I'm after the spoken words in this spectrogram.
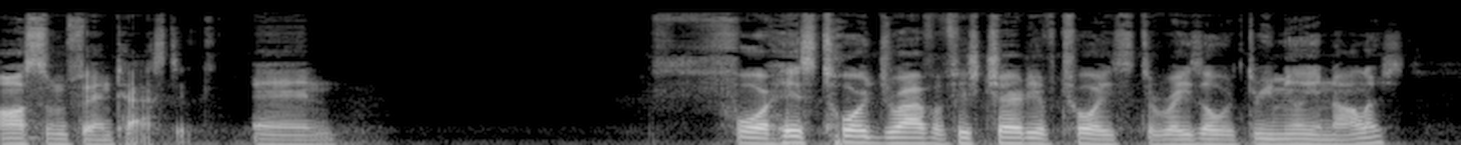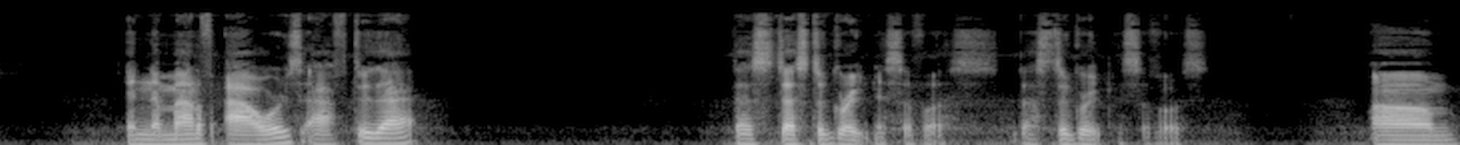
awesome, fantastic, and for his tour drive of his charity of choice to raise over three million dollars in the amount of hours after that that's that's the greatness of us. That's the greatness of us. Um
